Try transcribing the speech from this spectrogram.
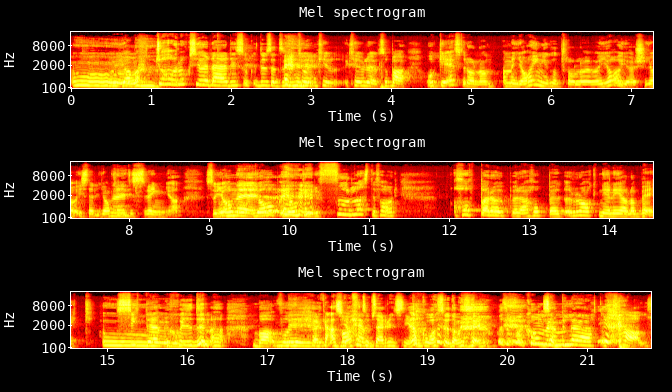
Oh. Och jag bara, jag vill också göra det här, det är så, du, så, det ser kul, kul, ut. Så bara åker jag efter honom, ja, men jag har ingen kontroll över vad jag gör så jag, istället, jag kan Nej. inte svänga. Så jag, nej. jag, hoppar, jag åker i fullaste fart, hoppar upp i det här hoppet, rakt ner i en jävla bäck. Oh. Sitter där med skidorna, bara vad Nej, helvete- verkligen. Alltså jag får typ såhär rysningar på gåshud av det. Och så bara kommer Så en blöt och kallt.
